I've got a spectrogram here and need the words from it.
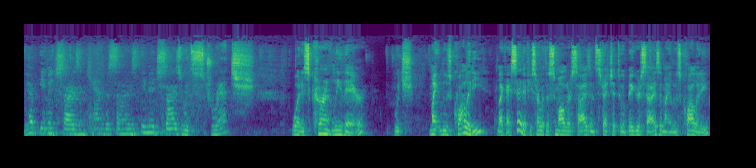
We have image size and canvas size. Image size would stretch what is currently there, which might lose quality. Like I said, if you start with a smaller size and stretch it to a bigger size, it might lose quality.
